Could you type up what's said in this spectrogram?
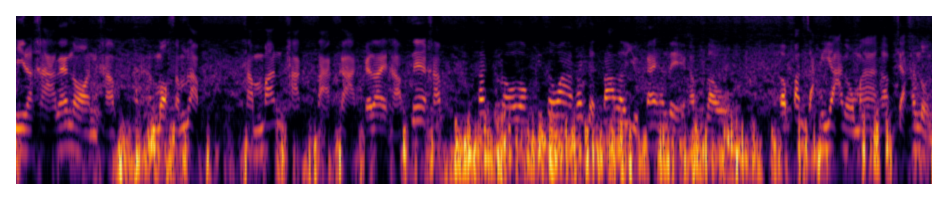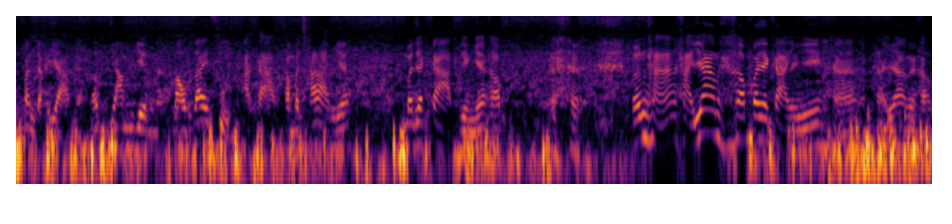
มีราคาแน่นอนครับ เหมาะสำหรับ ทำบ้านพักตากอากาศก็ได้ครับเนี่ยครับถ้าเราลองคิดซะว่าถ้าเกิดบ้านเราอยู่ใกล้ทะเลครับเราเราปั่นจักรยานออกมาครับจากถนนปั่นจักรยานเนี่ยแล้วยามเย็นเราได้สูดอากาศธรรมชาติอย่างเงี้ยบรรยากาศอย่างเงี้ยครับมันหาหายากนะครับบรรยากาศอย่างนี้หาหายากนะครับ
